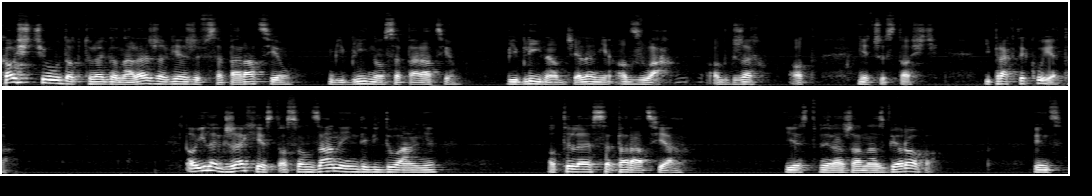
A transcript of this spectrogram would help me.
Kościół, do którego należy, wierzy w separację, biblijną separację, biblijne oddzielenie od zła, od grzechu, od nieczystości i praktykuje to. O ile grzech jest osądzany indywidualnie, o tyle separacja jest wyrażana zbiorowo. Więc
